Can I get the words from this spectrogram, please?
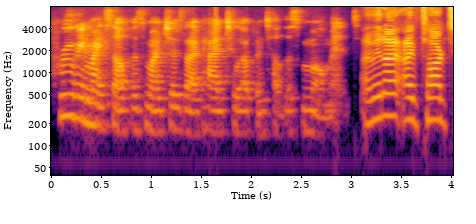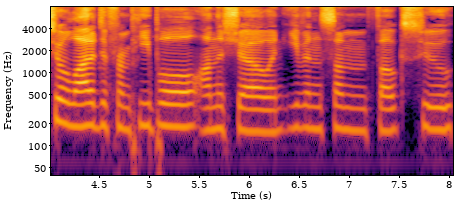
proving myself as much as I've had to up until this moment. I mean, I, I've talked to a lot of different people on the show and even some folks who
